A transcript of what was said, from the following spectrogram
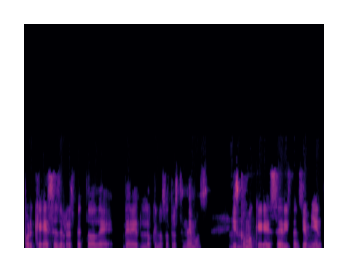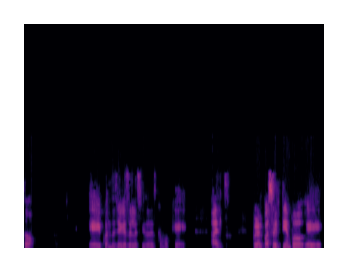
porque ese es el respeto de, de lo que nosotros tenemos. Y es como que ese distanciamiento, eh, cuando llegas a la ciudad es como que alto, pero al paso del tiempo, eh,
